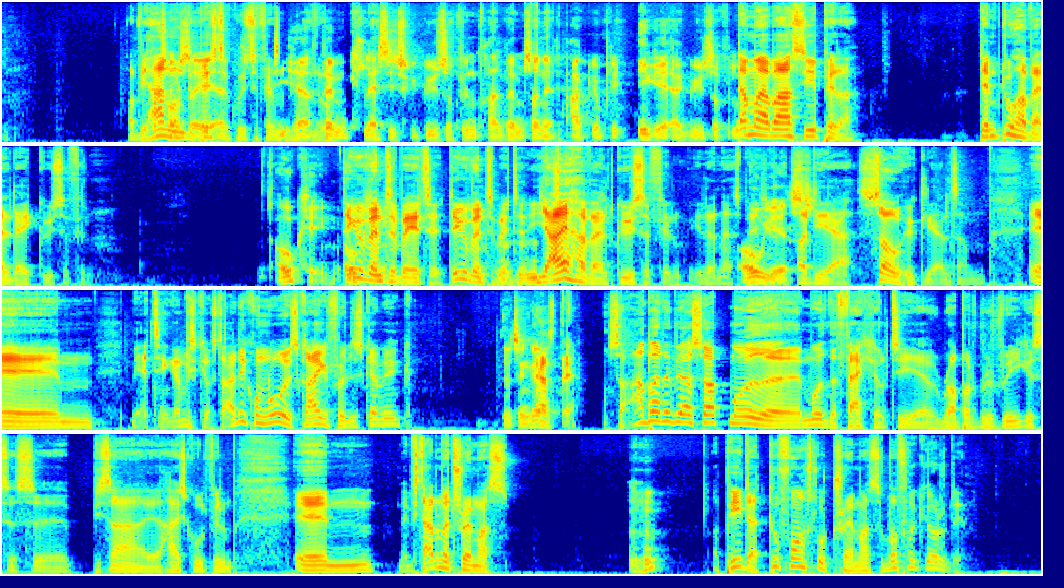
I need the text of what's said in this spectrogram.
Og vi har nogle af de bedste gyserfilm. De her nu. fem klassiske gyserfilm fra 90'erne arguably ikke er gyserfilm. Der må jeg bare sige, Peter. Dem, du har valgt, er ikke gyserfilm. Okay, Det kan vi okay. vende tilbage til. Det kan vi vende tilbage til. Jeg har valgt gyserfilm i den her special, Oh, yes. og de er så uhyggelige alle sammen. Øhm, men jeg tænker, vi skal jo starte i kronologisk rækkefølge, skal vi ikke? Det tænker jeg. Det. Så arbejder vi også op mod, uh, mod The Faculty, uh, Robert Rodriguez' uh, bizarre uh, high school film. Øhm, men vi starter med Tremors. Mhm. Og Peter, du foreslog Tremors. Hvorfor gjorde du det?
